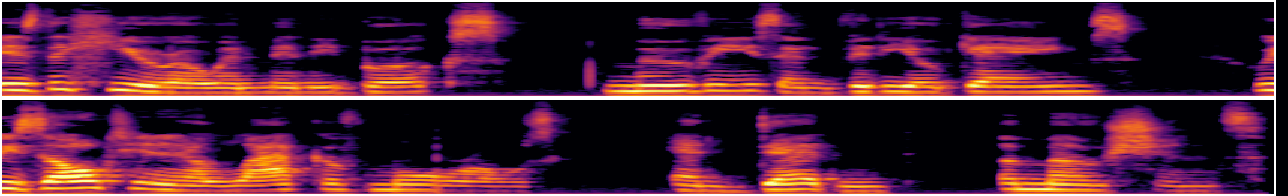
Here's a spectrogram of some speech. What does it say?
is the hero in many books, movies, and video games, resulting in a lack of morals and deadened emotions.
